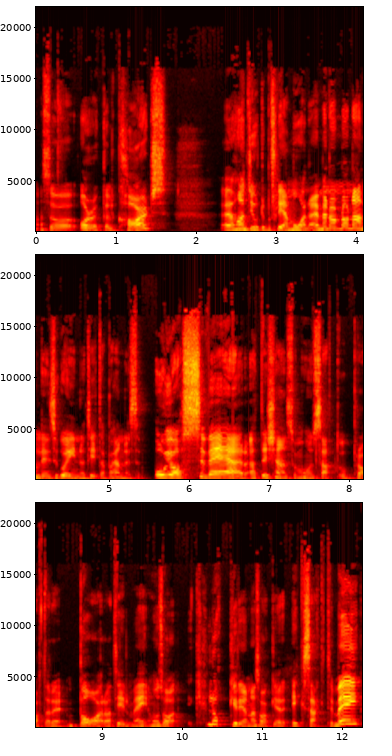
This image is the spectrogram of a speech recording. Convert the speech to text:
alltså Oracle Cards, jag har inte gjort det på flera månader, men av någon anledning så går jag in och tittar på hennes. Och jag svär att det känns som hon satt och pratade bara till mig. Hon sa klockrena saker exakt till mig.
